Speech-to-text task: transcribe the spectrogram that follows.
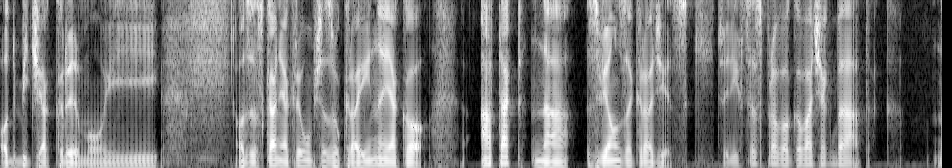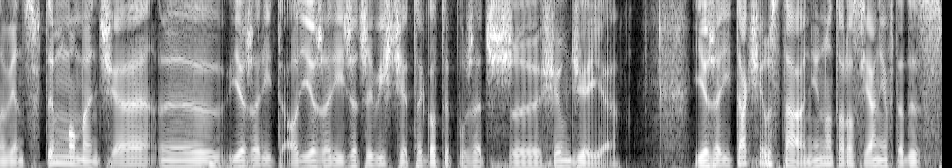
odbicia Krymu i odzyskania Krymu przez Ukrainę jako atak na Związek Radziecki, czyli chce sprowokować jakby atak. No więc w tym momencie, y, jeżeli, jeżeli rzeczywiście tego typu rzecz y, się dzieje, jeżeli tak się stanie, no to Rosjanie wtedy z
